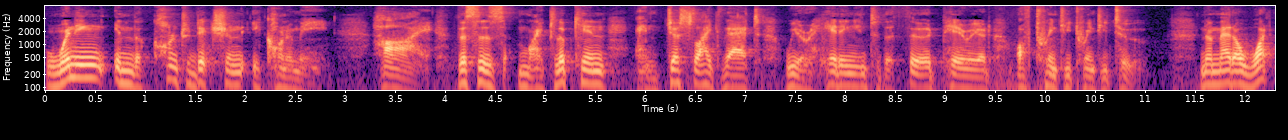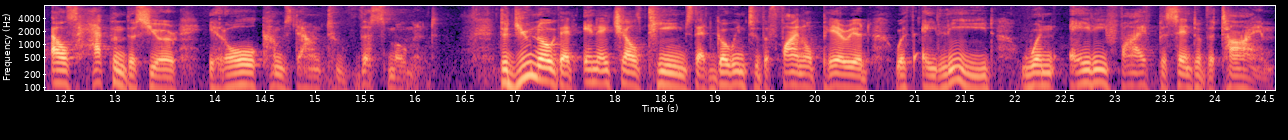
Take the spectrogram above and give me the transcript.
Winning in the Contradiction Economy. Hi, this is Mike Lipkin, and just like that, we are heading into the third period of 2022. No matter what else happened this year, it all comes down to this moment. Did you know that NHL teams that go into the final period with a lead win 85% of the time?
